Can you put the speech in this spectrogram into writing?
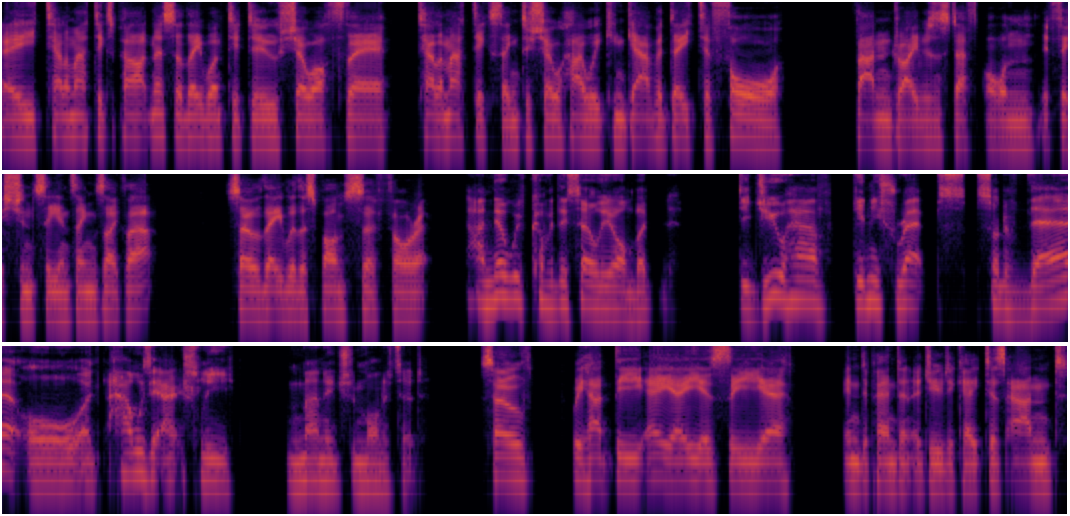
a telematics partner, so they wanted to show off their telematics thing to show how we can gather data for van drivers and stuff on efficiency and things like that. So they were the sponsor for it. I know we've covered this early on, but did you have Guinness reps sort of there, or how was it actually managed and monitored? So we had the AA as the uh, independent adjudicators, and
